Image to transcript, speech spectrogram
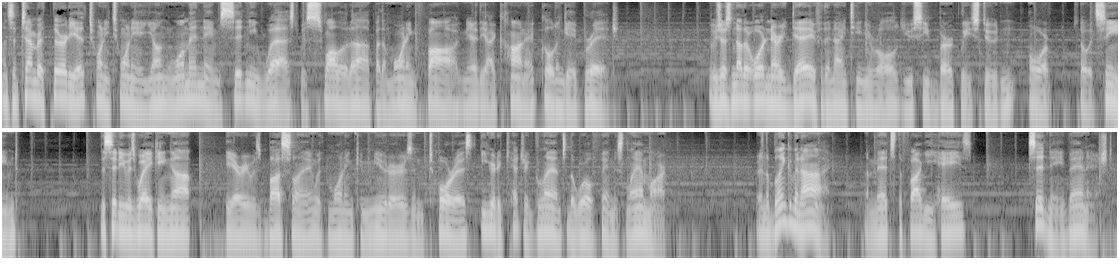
On September 30th, 2020, a young woman named Sydney West was swallowed up by the morning fog near the iconic Golden Gate Bridge. It was just another ordinary day for the 19 year old UC Berkeley student, or so it seemed. The city was waking up. The area was bustling with morning commuters and tourists eager to catch a glimpse of the world famous landmark. But in the blink of an eye, amidst the foggy haze, Sydney vanished.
